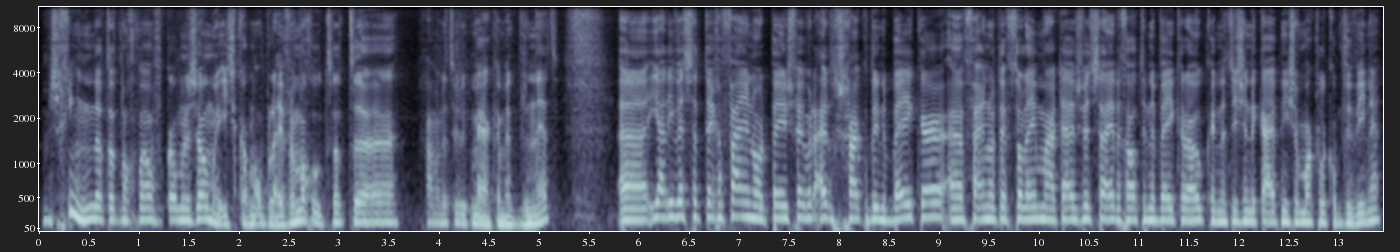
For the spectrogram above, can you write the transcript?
Misschien dat dat nog wel voor komende zomer iets kan opleveren. Maar goed, dat eh, gaan we natuurlijk merken met Brunet. Eh, ja, die wedstrijd tegen Feyenoord. PSV werd uitgeschakeld in de beker. Eh, Feyenoord heeft alleen maar thuiswedstrijden gehad in de beker ook. En het is in de Kuip niet zo makkelijk om te winnen.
